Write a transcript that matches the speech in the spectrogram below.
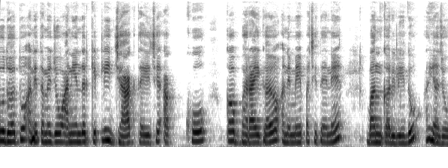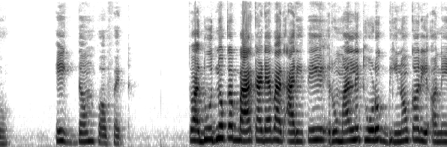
દૂધ હતું અને તમે જો આની અંદર કેટલી જાગ થઈ છે. આખો કપ ભરાઈ ગયો અને મેં પછી તેને બંધ કરી લીધું. અહીંયા જુઓ. એકદમ પરફેક્ટ. તો આ દૂધનો કપ બહાર કાઢ્યા બાદ આ રીતે રૂમાલને થોડોક ભીનો કરી અને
